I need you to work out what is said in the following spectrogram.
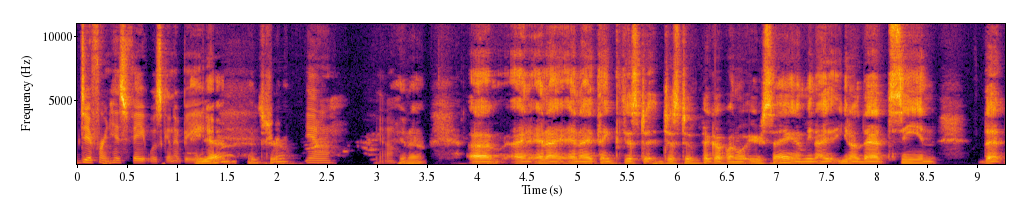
different his fate was going to be. Yeah, it's true. Yeah. Yeah. You know, um, and, and I and I think just to, just to pick up on what you're saying, I mean, I you know that scene that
